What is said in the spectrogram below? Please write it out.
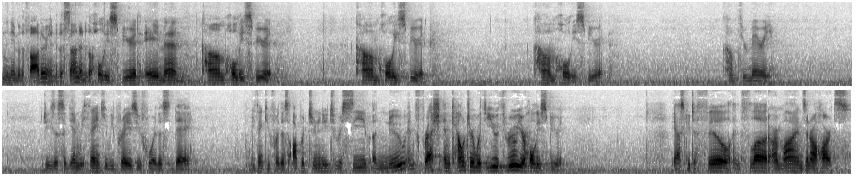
In the name of the Father, and of the Son, and of the Holy Spirit, amen. Come, Holy Spirit. Come, Holy Spirit. Come, Holy Spirit. Come through Mary. Jesus, again, we thank you, we praise you for this day. We thank you for this opportunity to receive a new and fresh encounter with you through your Holy Spirit. We ask you to fill and flood our minds and our hearts.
